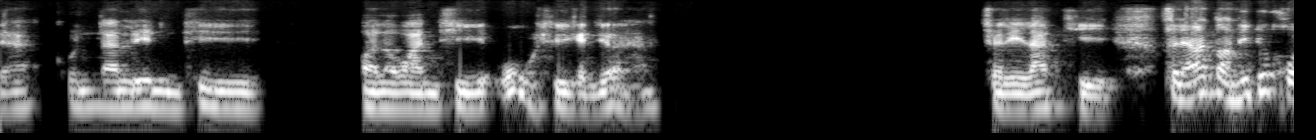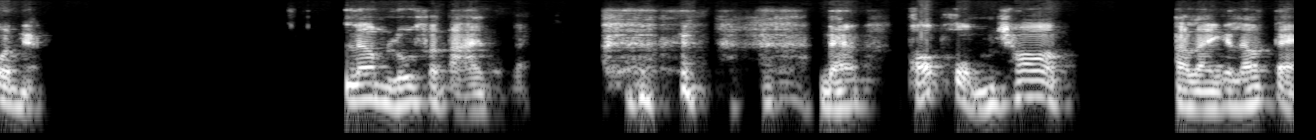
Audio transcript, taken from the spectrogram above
นะคุณนรินทีอรวรรณทีโอ้ทีกันเยอะนะชลีรัตทีแสดงว่าตอนนี้ทุกคนเนี่ย เริ่มรู้สไตล์ผมแล้วนะเพราะผมชอบอะไรกันแล้วแต่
